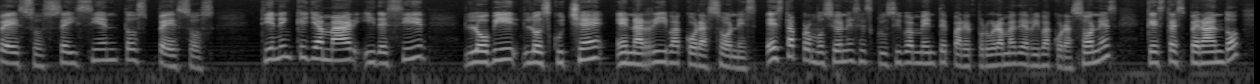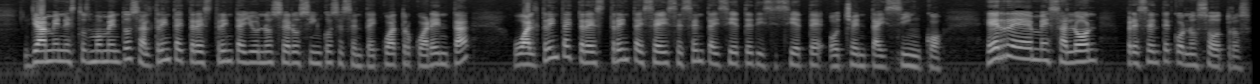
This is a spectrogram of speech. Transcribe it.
pesos, 600 pesos. Tienen que llamar y decir, lo vi, lo escuché en Arriba Corazones. Esta promoción es exclusivamente para el programa de Arriba Corazones que está esperando. Llamen en estos momentos al 33 31 05 64 40 o al 33 36 67 17 85. RM Salón presente con nosotros.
